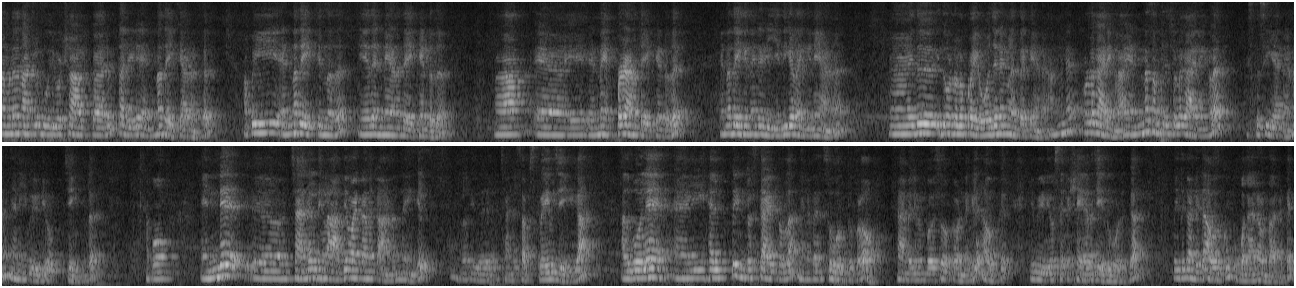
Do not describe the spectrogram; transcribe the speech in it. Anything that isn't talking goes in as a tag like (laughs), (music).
നമ്മുടെ നാട്ടിൽ ഭൂരിപക്ഷം ആൾക്കാരും തലയിൽ എണ്ണ തേക്കാറുണ്ട്. അപ്പോൾ ഈ എണ്ണ തേക്കുന്നത് ഏത് എണ്ണയാണ് തേക്കേണ്ടത്? എണ്ണ എപ്പോഴാണ് തേക്കേണ്ടത്? എണ്ണ തേക്കുന്നതിന്റെ രീതികൾ എങ്ങനെയാണ്? ഇത് ഇതുകൊണ്ടുള്ള പ്രയോജനങ്ങൾ എന്തൊക്കെയാണ്? അങ്ങനെ ഉള്ള കാര്യങ്ങൾ ആ എണ്ണ സംബന്ധിച്ചുള്ള കാര്യങ്ങൾ ഡിസ്കസ് ചെയ്യാനാണ് ഞാൻ ഈ വീഡിയോ ചെയ്യുന്നത്. അപ്പോൾ എന്റെ ചാനൽ നിങ്ങൾ ആദ്യമായിട്ടാണ് കാണുന്നതെങ്കിൽ ഇത് ചാനൽ സബ്സ്ക്രൈബ് ചെയ്യുക. അതുപോലെ ഈ ഹെൽത്ത് ഇൻട്രസ്റ്റ് ആയിട്ടുള്ള നിങ്ങളുടെ സുഹൃത്തുക്കളോ ഫാമിലി മെമ്പേഴ്സോ ഒക്കെ ഉണ്ടെങ്കിൽ അവർക്ക് ഈ വീഡിയോസൊക്കെ ഷെയർ ചെയ്ത് കൊടുക്കുക. അപ്പോൾ ഇത് കണ്ടിട്ട് അവർക്കും ഉപകാരം ഉണ്ടാകട്ടെ.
